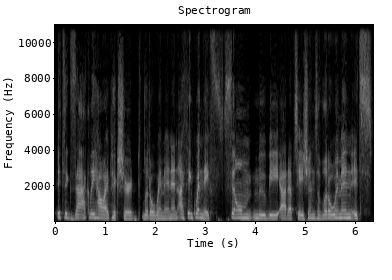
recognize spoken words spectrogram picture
It's exactly how I pictured Little Women. And I think when they film movie adaptations of Little Women, it's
